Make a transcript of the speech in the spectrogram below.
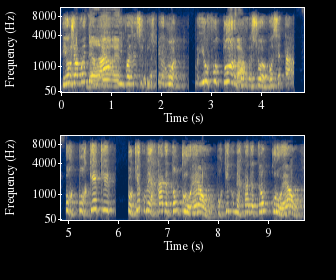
E eu já vou entrar eu... e fazer a seguinte pergunta. E o futuro, tá. professor? Você tá. Por, por, que, que, por que, que o mercado é tão cruel? Por que, que o mercado é tão cruel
